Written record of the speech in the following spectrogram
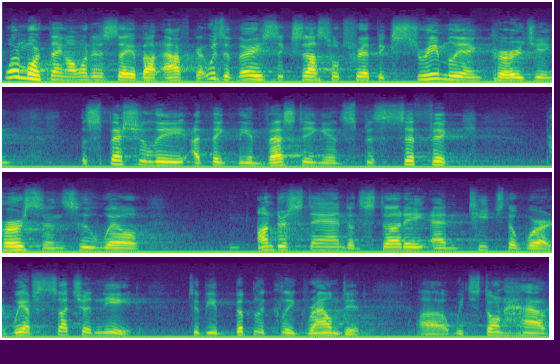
One more thing I wanted to say about Africa. It was a very successful trip, extremely encouraging especially, I think, the investing in specific persons who will understand and study and teach the word. We have such a need to be biblically grounded. Uh, we just don't have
